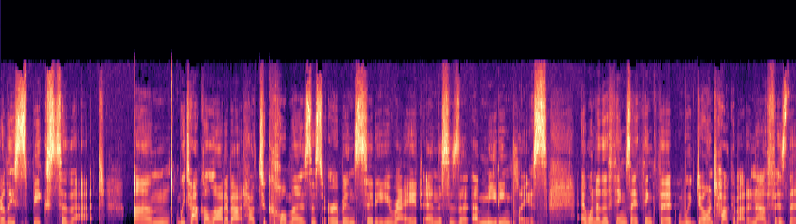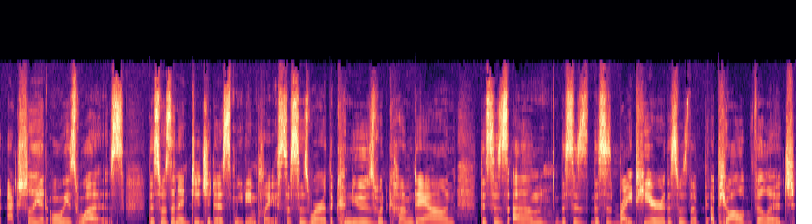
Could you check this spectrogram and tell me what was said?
really speaks to that. Um, we talk a lot about how Tacoma is this urban city, right? And this is a, a, meeting place. And one of the things I think that we don't talk about enough is that actually it always was. This was an indigenous meeting place. This is where the canoes would come down. This is um, this is this is right here. This was the, a Puyallup village.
